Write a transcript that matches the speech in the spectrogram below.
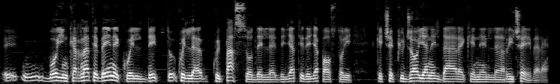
eh, voi incarnate bene quel, detto, quel, quel passo del, degli atti degli apostoli che c'è più gioia nel dare che nel ricevere.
